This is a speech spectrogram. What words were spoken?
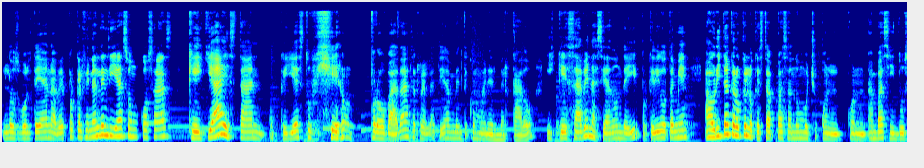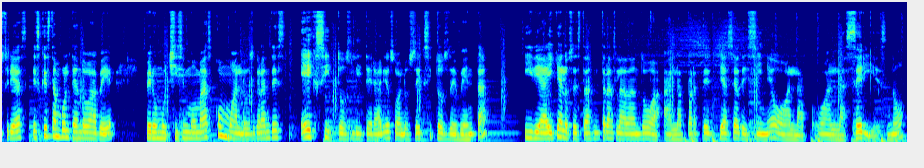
los voltean a ver, porque al final del día son cosas que ya están o que ya estuvieron probadas relativamente como en el mercado y que saben hacia dónde ir, porque digo también, ahorita creo que lo que está pasando mucho con, con ambas industrias es que están volteando a ver pero muchísimo más como a los grandes éxitos literarios o a los éxitos de venta y de ahí ya los están trasladando a, la parte ya sea de cine o a, la, o a las series, ¿no?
